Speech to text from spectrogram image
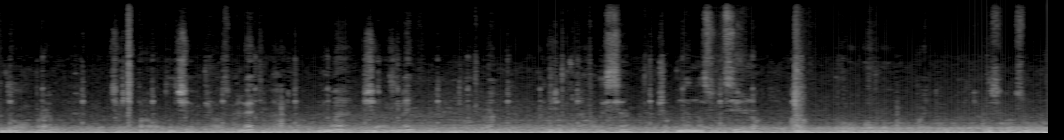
Добре. Через праве плече відразу глянь. Гарно. Немає. Ще раз глянь. Добре. Піднялися, щоб не на суцільно, а о-о-о, пойду, пойду. Сюди знову.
